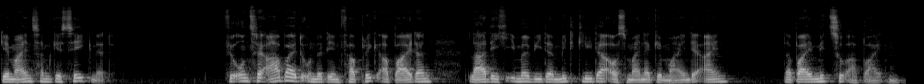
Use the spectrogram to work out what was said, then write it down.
Gemeinsam gesegnet. Für unsere Arbeit unter den Fabrikarbeitern lade ich immer wieder Mitglieder aus meiner Gemeinde ein, dabei mitzuarbeiten.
